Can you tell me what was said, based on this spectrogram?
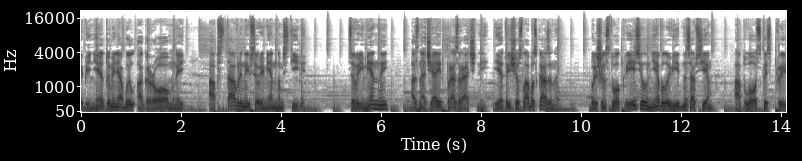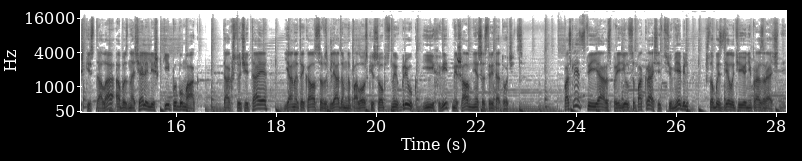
Кабинет у меня был огромный, обставленный в современном стиле. Современный означает прозрачный, и это еще слабо сказано. Большинство кресел не было видно совсем, а плоскость крышки стола обозначали лишь кипы бумаг. Так что, читая, я натыкался взглядом на полоски собственных брюк, и их вид мешал мне сосредоточиться. Впоследствии я распорядился покрасить всю мебель, чтобы сделать ее непрозрачной.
